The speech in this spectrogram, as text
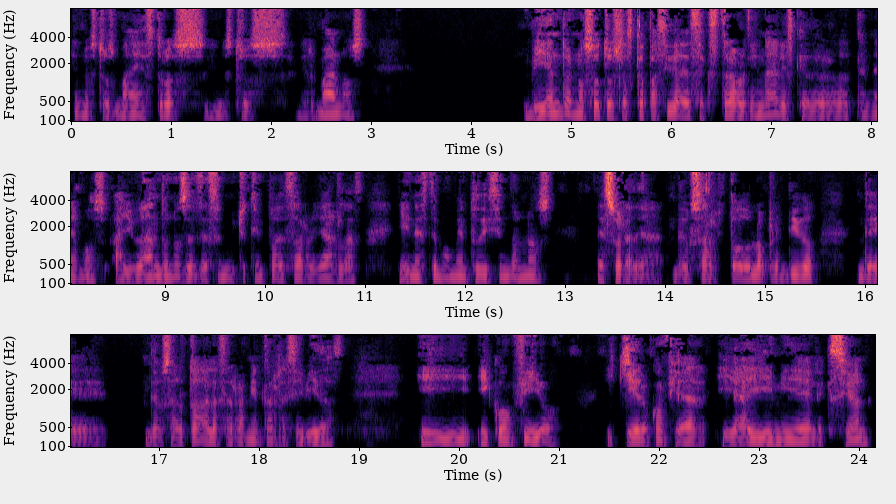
en nuestros maestros y nuestros hermanos viendo en nosotros las capacidades extraordinarias que de verdad tenemos, ayudándonos desde hace mucho tiempo a desarrollarlas y en este momento diciéndonos es hora de, usar todo lo aprendido, de, de, usar todas las herramientas recibidas. Y, y confío y quiero confiar y ahí mi elección,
